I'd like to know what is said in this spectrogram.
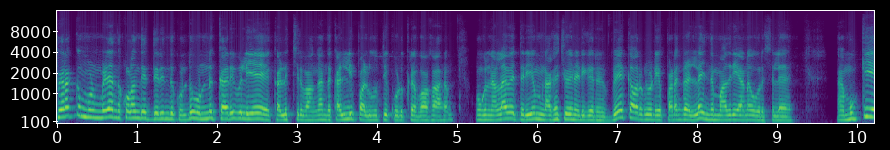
பிறக்கும் முன்பே அந்த குழந்தையை தெரிந்து கொண்டு ஒன்று கருவிலேயே கழிச்சிருவாங்க. அந்த கள்ளிப்பால் ஊற்றி கொடுக்குற விவகாரம் உங்களுக்கு நல்லாவே தெரியும். நகைச்சுவை நடிகர் விவேக் அவர்களுடைய படங்களில் இந்த மாதிரியான ஒரு சில முக்கிய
